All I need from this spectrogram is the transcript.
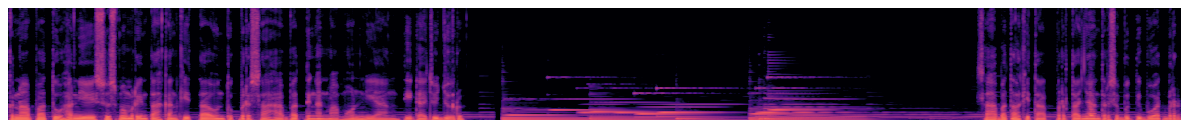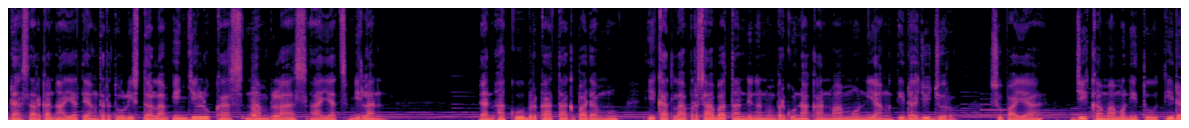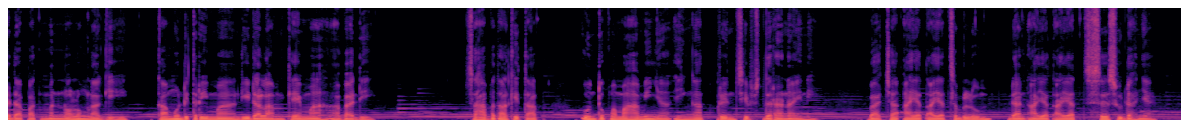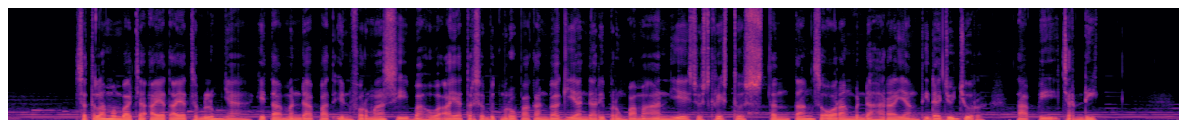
Kenapa Tuhan Yesus memerintahkan kita untuk bersahabat dengan mamon yang tidak jujur? Sahabat Alkitab, pertanyaan tersebut dibuat berdasarkan ayat yang tertulis dalam Injil Lukas 16 ayat 9. Dan aku berkata kepadamu, ikatlah persahabatan dengan mempergunakan mamon yang tidak jujur, supaya jika mamon itu tidak dapat menolong lagi, kamu diterima di dalam kemah abadi. Sahabat Alkitab, untuk memahaminya ingat prinsip sederhana ini. Baca ayat-ayat sebelum dan ayat-ayat sesudahnya. Setelah membaca ayat-ayat sebelumnya, kita mendapat informasi bahwa ayat tersebut merupakan bagian dari perumpamaan Yesus Kristus tentang seorang bendahara yang tidak jujur, tapi cerdik.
